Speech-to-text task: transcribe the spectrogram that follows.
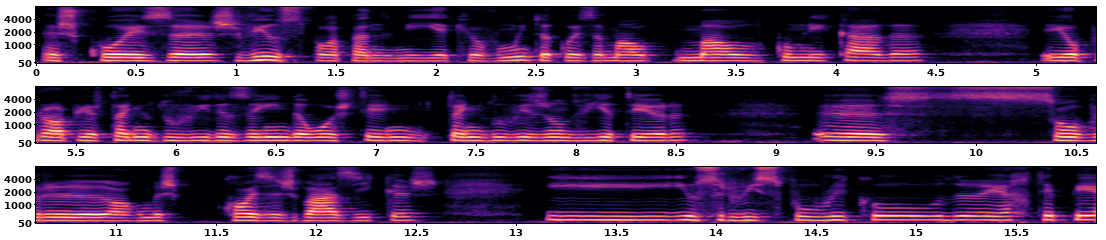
as coisas, viu-se pela pandemia que houve muita coisa mal, mal comunicada, eu própria tenho dúvidas, ainda hoje tenho, tenho dúvidas, não devia ter, uh, sobre algumas coisas básicas. E, e, o serviço público da RTP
